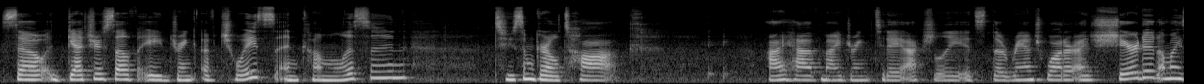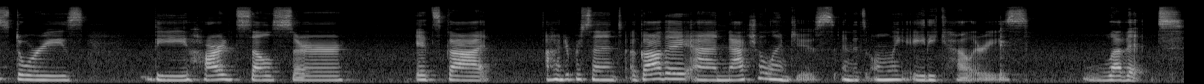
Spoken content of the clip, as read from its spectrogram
So, get yourself a drink of choice and come listen to some girl talk. I have my drink today actually. It's the ranch water. I shared it on my stories. The hard seltzer. It's got 100% agave and natural lime juice, and it's only 80 calories. Love it.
